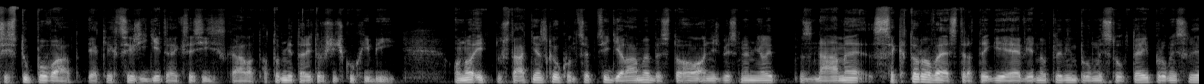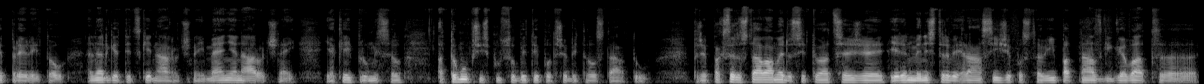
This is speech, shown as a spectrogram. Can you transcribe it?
přistupovat, jak je chci řídit a jak chci získávat. A to mě tady trošičku chybí. Ono i tu státněnskou koncepci děláme bez toho, aniž bychom měli známé sektorové strategie v jednotlivém průmyslu, který průmysl je prioritou, energeticky náročný, méně náročný, jaký průmysl a tomu přizpůsobit ty potřeby toho státu. Protože pak se dostáváme do situace, že jeden minister vyhlásí, že postaví 15 gigawatt eh,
